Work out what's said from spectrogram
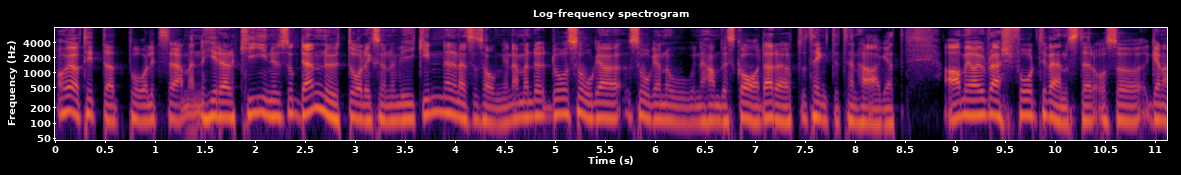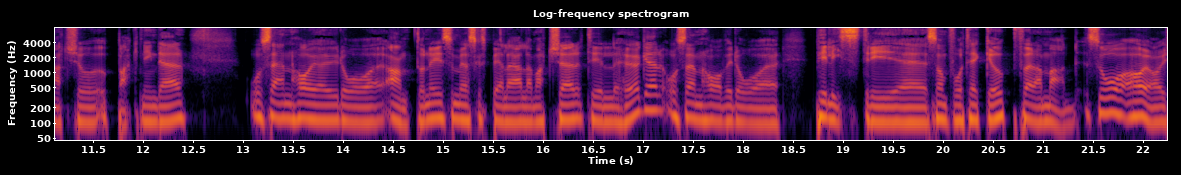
har jag tittat på lite så här, men hierarkin, hur såg den ut då liksom när vi gick in i den här säsongen? Ja, men då, då såg, jag, såg jag nog när han blev skadad att då tänkte Ten Hag att ja, men jag har Rashford till vänster och så Garnacho uppbackning där. Och Sen har jag ju då Anthony som jag ska spela i alla matcher till höger och sen har vi då Pelistri eh, som får täcka upp för Ahmad. Så har jag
